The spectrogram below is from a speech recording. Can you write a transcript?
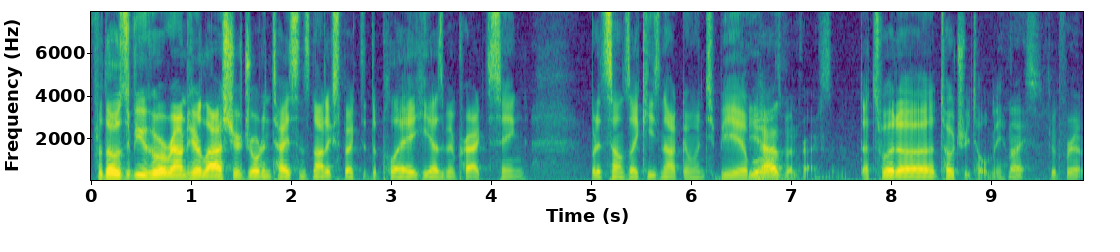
for those of you who were around here last year, Jordan Tyson's not expected to play. He has been practicing, but it sounds like he's not going to be able. He has been practicing. That's what uh, Totri told me. Nice. Good for him.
